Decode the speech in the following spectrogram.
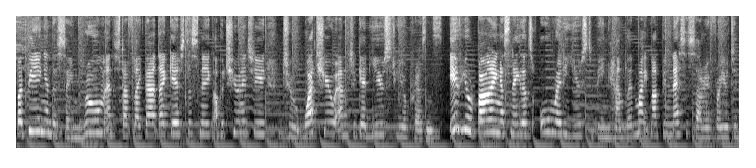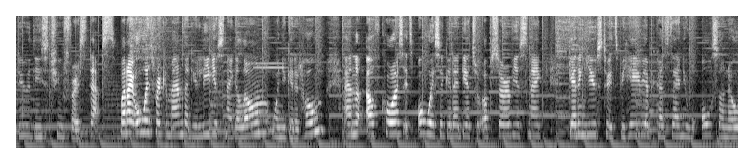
but being in the same room and stuff like that, that gives the snake opportunity to watch you and to get used to your presence. If you're buying a snake that's already used to being handled, it might not be necessary for you to do these two first steps. But I always recommend that you leave your snake alone when you get it home. And of course, it's always a good idea to observe your snake, getting used to its behavior, because then you will also know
